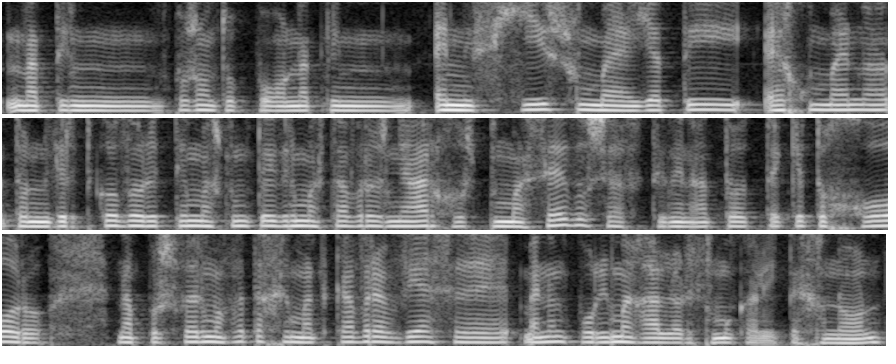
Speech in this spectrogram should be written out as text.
να την, πώς να το πω, να την ενισχύσουμε γιατί έχουμε ένα, τον ιδρυτικό δωρητή μας που είναι το Ίδρυμα Σταύρος Νιάρχος που μας έδωσε αυτή τη δυνατότητα και το χώρο να προσφέρουμε αυτά τα χρηματικά βραβεία σε, με έναν πολύ μεγάλο αριθμό καλλιτεχνών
